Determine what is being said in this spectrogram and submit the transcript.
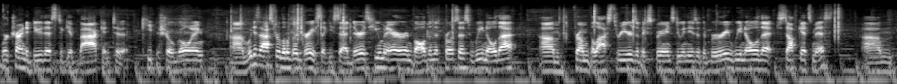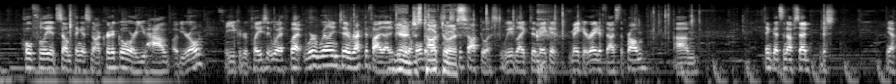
we're trying to do this to give back and to keep the show going. Um, we just ask for a little bit of grace, like you said. There is human error involved in this process. We know that um, from the last three years of experience doing these at the brewery. We know that stuff gets missed. Um, hopefully, it's something that's not critical or you have of your own. that you could replace it with. But we're willing to rectify that if Yeah, you get a just hold talk of to us. us. Just talk to us. We'd like to make it make it right if that's the problem. Um, I think that's enough said. Just yeah.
